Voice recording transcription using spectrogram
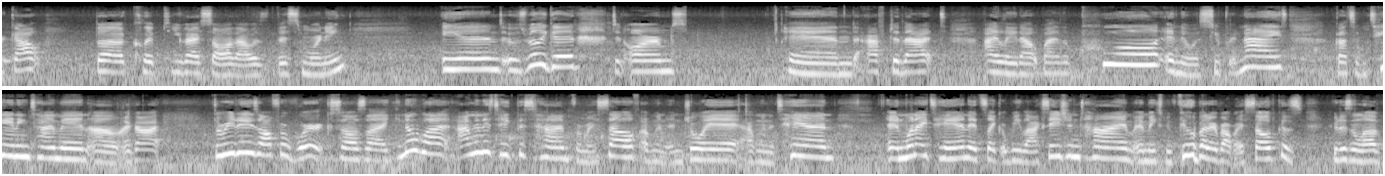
workout. The clip you guys saw that was this morning. And it was really good. Did arms. And after that, I laid out by the pool and it was super nice. Got some tanning time in. Um, I got three days off of work. So I was like, you know what? I'm to take this time for myself. I'm to enjoy it. I'm to tan. And when I tan, it's like a relaxation time. It makes me feel better about myself because who doesn't love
